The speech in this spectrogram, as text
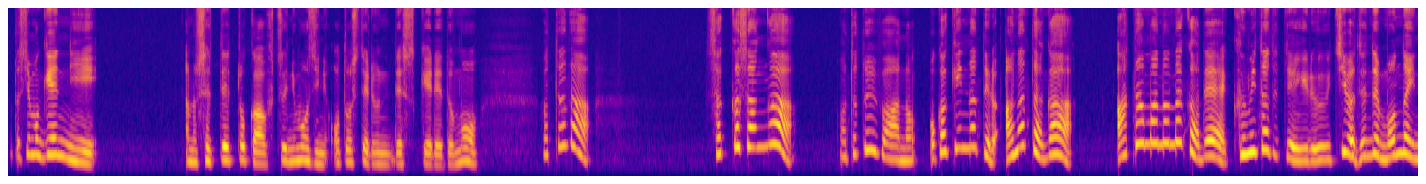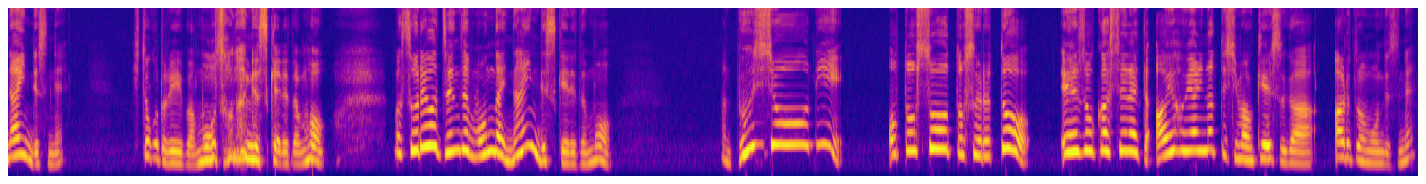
私も現にあの設定とか普通に文字に落としてるんですけれども、ただ作家さんが、まあ、例えばあのお書きになっているあなたが頭の中で組み立てているうちは全然問題ないんですね。一言で言えば妄想なんですけれども、まあ、それは全然問題ないんですけれども文章に落とそうとすると映像化してないとあやふやになってしまうケースがあると思うんですね。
